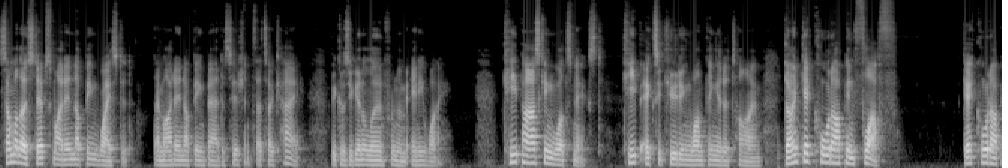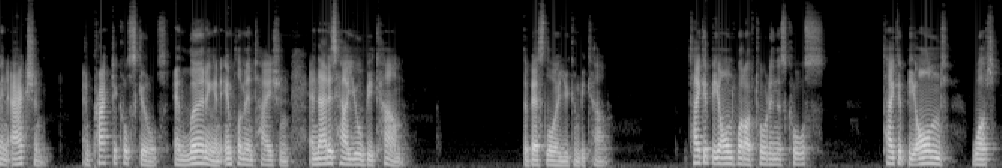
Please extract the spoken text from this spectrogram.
Some of those steps might end up being wasted. They might end up being bad decisions. That's okay because you're going to learn from them anyway. Keep asking what's next. Keep executing one thing at a time. Don't get caught up in fluff. Get caught up in action and practical skills and learning and implementation, and that is how you'll become the best lawyer you can become. Take it beyond what I've taught in this course. Take it beyond what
